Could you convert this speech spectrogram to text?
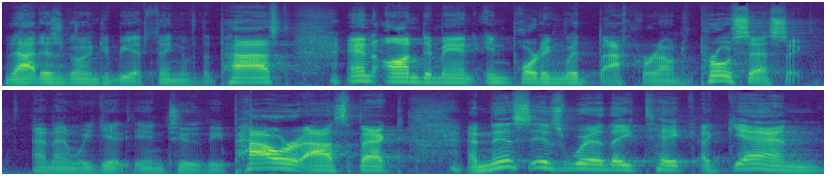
That is going to be a thing of the past. And on-demand importing with background processing. And then we get into the power aspect. And this is where they take, again,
